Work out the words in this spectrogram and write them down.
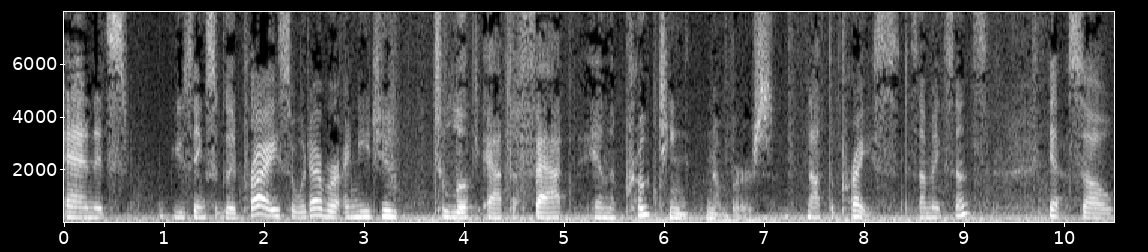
and it's you think's a good price or whatever. I need you to look at the fat and the protein numbers, not the price. Does that make sense? Yeah. So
